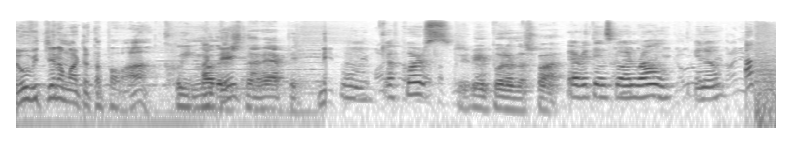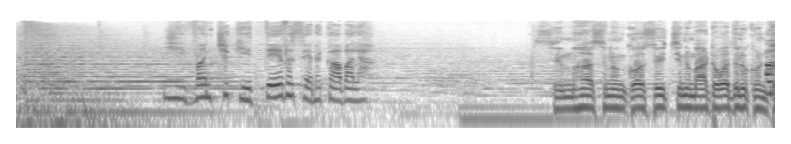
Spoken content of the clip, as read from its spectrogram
నువ్విచ్చిన మాట తప్పవా Queen Mother is not happy. Mm, of course. She's being put on the spot. Everything's going wrong, you know? ఈ వంచకి దేవసేన కావాలా సింహాసనం కోసం ఇచ్చిన మాట వదులుకుంటూ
